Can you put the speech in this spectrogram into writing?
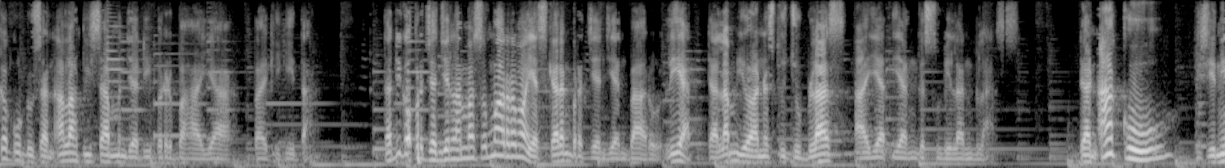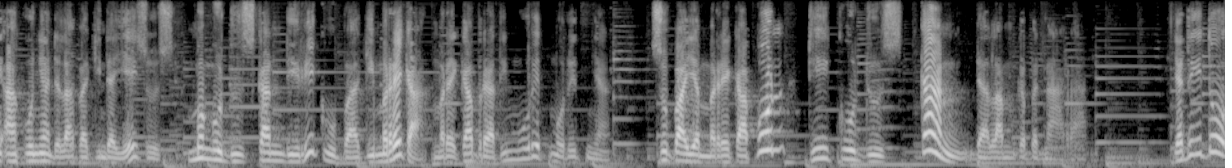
kekudusan Allah bisa menjadi berbahaya bagi kita. Tadi kok perjanjian lama semua Romo ya sekarang perjanjian baru. Lihat dalam Yohanes 17 ayat yang ke-19. Dan aku, di sini akunya adalah baginda Yesus, menguduskan diriku bagi mereka. Mereka berarti murid-muridnya. Supaya mereka pun dikuduskan dalam kebenaran. Jadi itu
